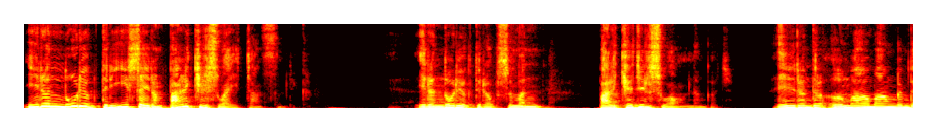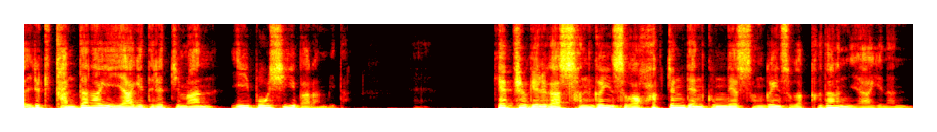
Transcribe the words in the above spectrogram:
이런 노력들이 있어야 이런 밝힐 수가 있지 않습니까 이런 노력들이 없으면 밝혀질 수가 없는 거죠. 여러분들 어마어마한 겁니다. 이렇게 간단하게 이야기 드렸지만 이 보시기 바랍니다. 개표 결과 선거인수가 확정된 국내 선거인수가 크다는 이야기는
